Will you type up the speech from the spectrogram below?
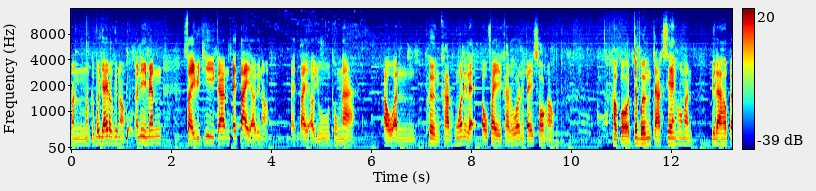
มันมันก็บ่ใหญ่ดอกพี่น้องอันนี้แม่นใส่วิธีการไปไต่เอาพี่น้องไปไต่เอาอยู่ทงหน้าเอาอัน เพิ่งขาดหัวนี่แหละเอาไฟขาดหัวนี่ไปซองเอาเขาก็จะเบิ้งจากแสงของมัน เวลาเขาไป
